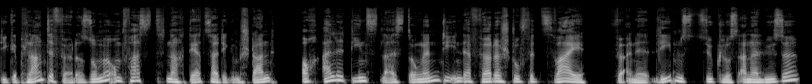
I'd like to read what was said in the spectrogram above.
Die geplante Fördersumme umfasst nach derzeitigem Stand auch alle Dienstleistungen, die in der Förderstufe 2 für eine Lebenszyklusanalyse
